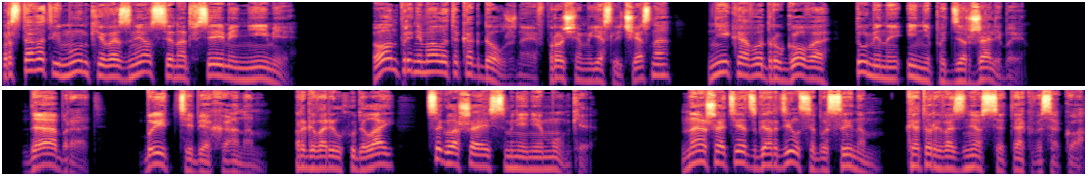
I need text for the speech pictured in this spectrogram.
Простоватый Мунке вознесся над всеми ними, он принимал это как должное, впрочем, если честно, никого другого Тумины и не поддержали бы. «Да, брат, быть тебе ханом», — проговорил Хубилай, соглашаясь с мнением Мунке. «Наш отец гордился бы сыном, который вознесся так высоко».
